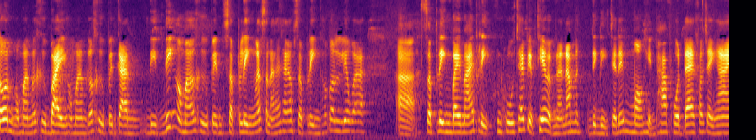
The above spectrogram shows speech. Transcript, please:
ต้นของมันก็คือใบของมันก็คือเป็นการดีดดิ้งออกมาก็คือเป็นสปริงลักษณะคล้ายๆกับสปริงเขาก็เรียกว่า สปริงใบไม้ผลิคุณครูใช้เปรียบเทียบแบบนั้นนะมันเด็กๆ จะได้มองเห็นภาพพจน์ได้เข้าใจง่าย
